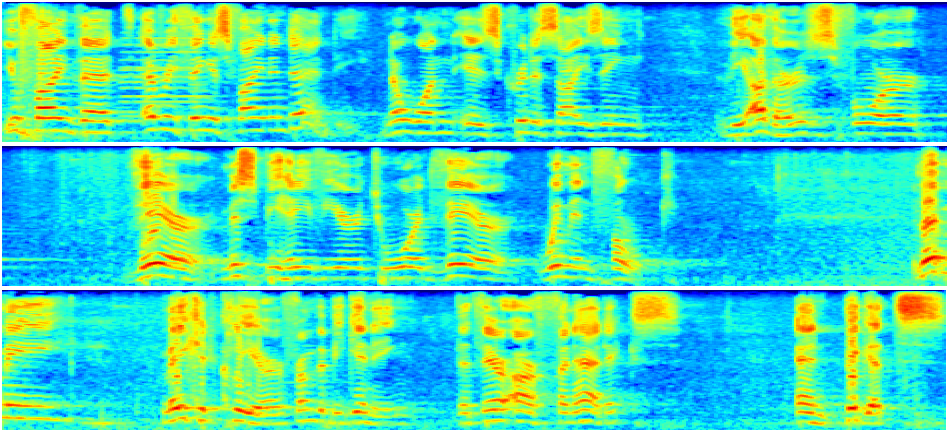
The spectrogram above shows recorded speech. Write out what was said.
you find that everything is fine and dandy. No one is criticizing the others for their misbehavior toward their women folk. Let me make it clear from the beginning that there are fanatics and bigots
